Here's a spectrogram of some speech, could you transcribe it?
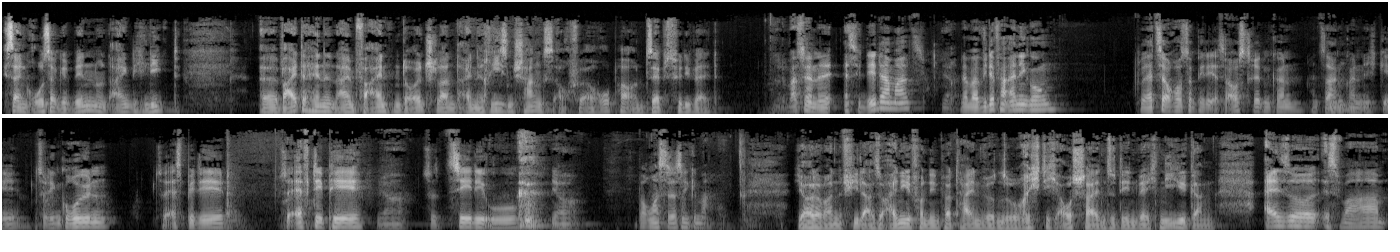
ist ein großer Gewinn und eigentlich liegt äh, weiterhin in einem vereinten Deutschland eine Riesenchance, auch für Europa und selbst für die Welt. Du warst ja eine SED damals, ja. dann war Wiedervereinigung. Du hättest ja auch aus der PDS austreten können, hättest sagen mhm. können, ich gehe zu den Grünen, zur SPD, zur FDP, ja. zur CDU. Ja. Warum hast du das nicht gemacht? Ja, da waren viele, also einige von den Parteien würden so richtig ausscheiden, zu denen wäre ich nie gegangen. Also es war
